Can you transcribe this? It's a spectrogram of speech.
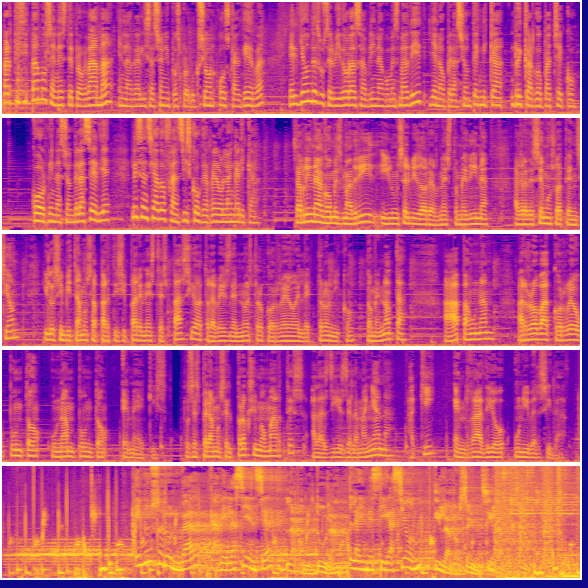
Participamos en este programa, en la realización y postproducción Oscar Guerra, el guion de su servidora Sabrina Gómez Madrid y en la operación técnica Ricardo Pacheco. Coordinación de la serie, licenciado Francisco Guerrero Langarica. Sabrina Gómez Madrid y un servidor Ernesto Medina agradecemos su atención y los invitamos a participar en este espacio a través de nuestro correo electrónico. Tome nota a apaunam.correo.unam.mx. Los esperamos el próximo martes a las 10 de la mañana aquí en Radio Universidad. En un solo lugar cabe la ciencia, la cultura, la investigación y la docencia.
